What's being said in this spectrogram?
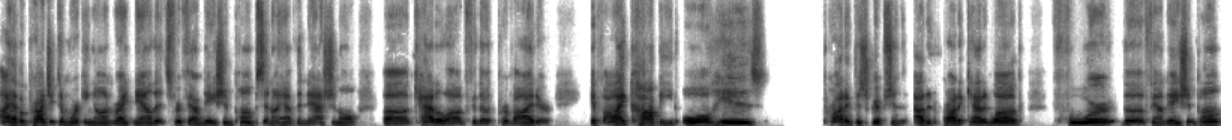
I have a project I'm working on right now that's for foundation pumps, and I have the national uh, catalog for the provider. If I copied all his product descriptions out of the product catalog for the foundation pump,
